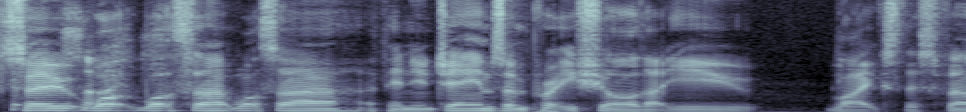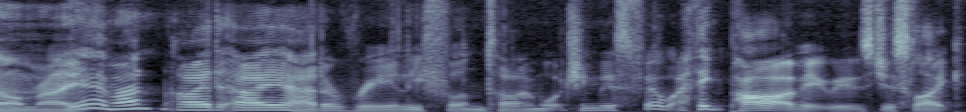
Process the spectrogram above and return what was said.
So what, what's our what's our opinion, James? I'm pretty sure that you likes this film, right? Yeah, man. I I had a really fun time watching this film. I think part of it was just like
